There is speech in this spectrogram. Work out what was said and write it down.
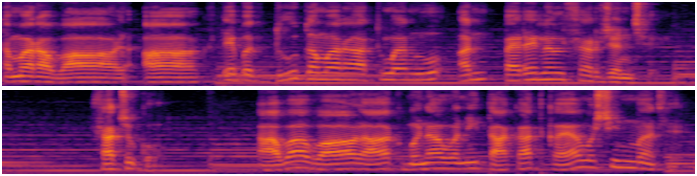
તમારા વાળ, આંખ, તે બધું તમારા આત્માનું અનપેરેનલ સર્જન છે. સાચું કહો. આવા વાળ આંખ બનાવવાની તાકાત કયા મશીનમાં છે?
